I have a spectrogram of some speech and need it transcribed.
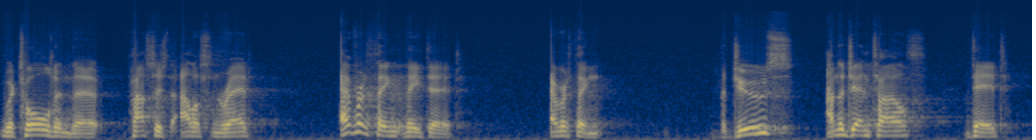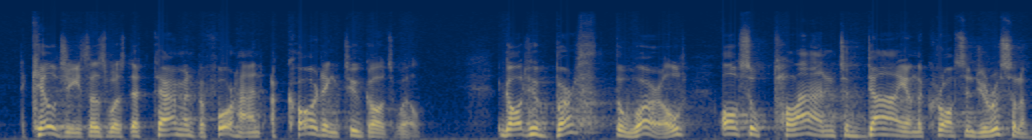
We're told in the passage that Alison read everything they did, everything the Jews and the Gentiles did to kill Jesus was determined beforehand according to God's will. God, who birthed the world, also planned to die on the cross in Jerusalem.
